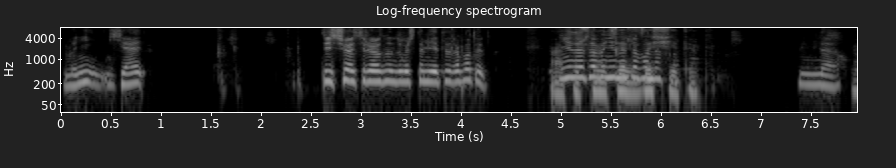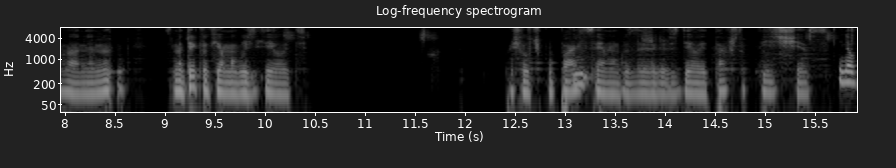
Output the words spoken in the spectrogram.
Мне... Я... Ты что, серьезно думаешь, что мне это работает? А, Не надо, не надо, вон- защиты. Да. Ладно, ну, смотри, как я могу сделать. По щелчку пальца я могу сделать так, чтобы ты исчез. Да.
